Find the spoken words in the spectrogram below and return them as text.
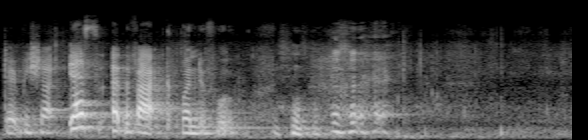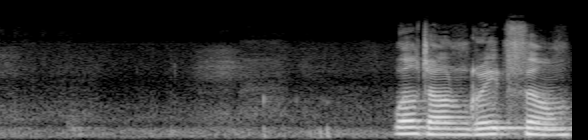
don't be shy. Yes, at the back. Wonderful. well done, great film.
